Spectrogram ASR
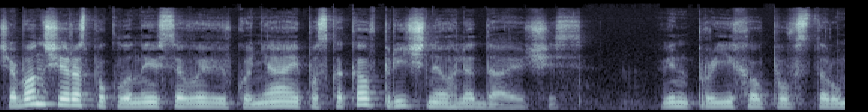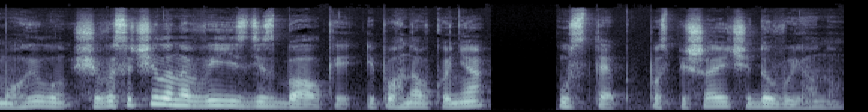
Чабан ще раз поклонився, вивів коня і поскакав пріч, не оглядаючись. Він проїхав повз стару могилу, що височила на виїзді з балки, і погнав коня у степ, поспішаючи до вигону.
